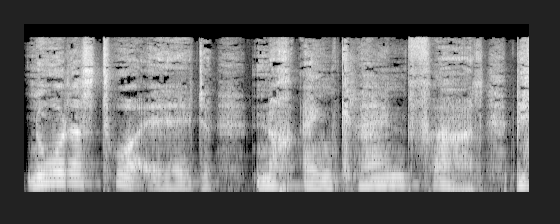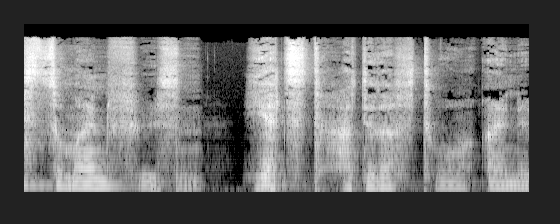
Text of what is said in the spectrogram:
Nur das Tor erhellte noch einen kleinen Pfad bis zu meinen Füßen. Jetzt hatte das Tor eine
